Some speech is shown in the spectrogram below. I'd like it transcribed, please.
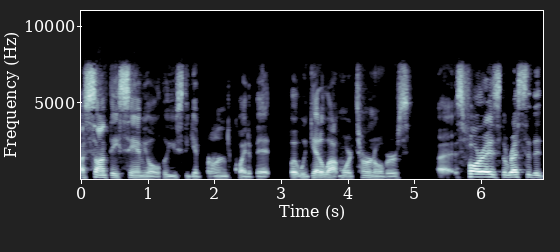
Asante Samuel, who used to get burned quite a bit, but would get a lot more turnovers. Uh, as far as the rest of the,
